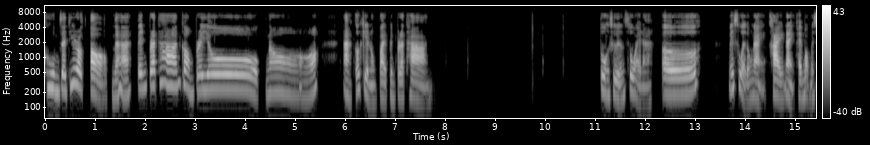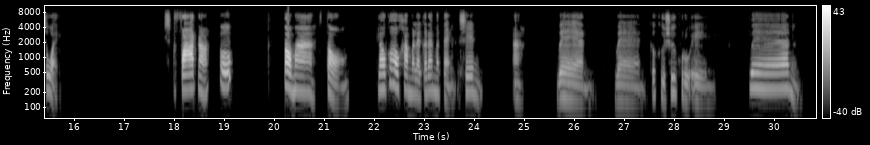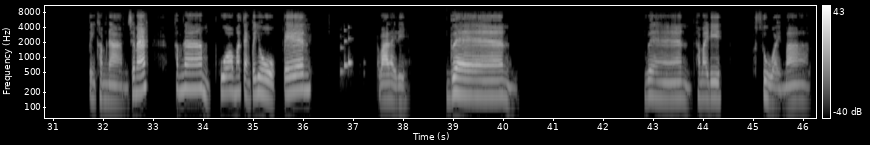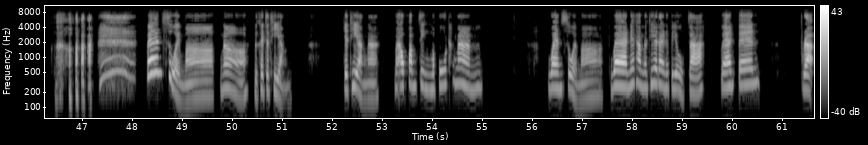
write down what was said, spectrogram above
ครูภูมิใจที่เราตอบนะคะ เป็นประธานของประโยคเนาะอะก็เขียนลงไปเป็นประธานตัวหนังสือนั้นสวยนะ เออ ไม่สวยตรงไหน ใครไหน ใครบอกไม่สวย ฟาดนะเออต่อมาสองเราก็เอาคำอะไรก็ได้มาแต่ง เช่น อะแวนแวนก็คือชื่อครูเองแวนเป็นคำนามใช่ไหมคำนามครูเอามาแต่งประโยคเป็นว่าอะไรดีแวนแวนทำไมดี สวยมาก เป็นสวยมากเนาะหรือใครจะเถียงจะเถียงนะมาเอาความจริงมาพูดทั้งนั้น แวนสวยมาก แวนเนี่ยทำหน้าที่อะไรในประโยคจ๊ะ แวนเป็นประ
